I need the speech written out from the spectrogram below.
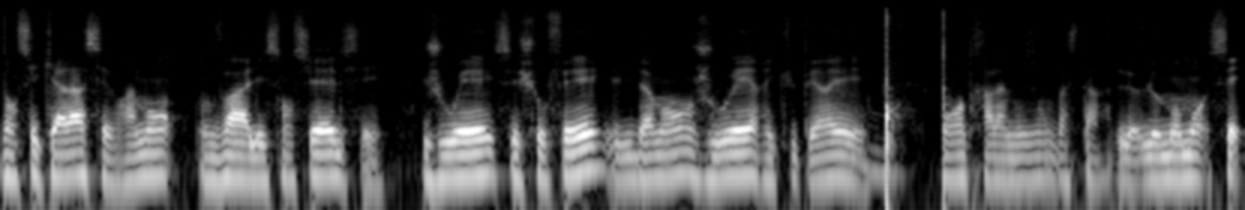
dans ces cas-là, c'est vraiment, on va à l'essentiel, jouer, s'échauffer, évidemment, jouer, récupérer, on rentre à la maison, basta. Le, moment, c'est,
